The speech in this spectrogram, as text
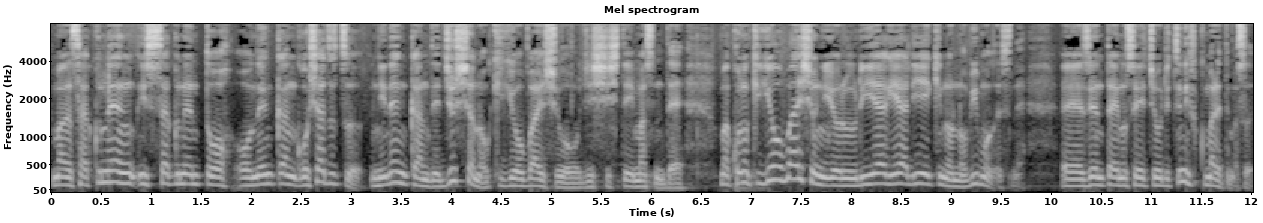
まあ、昨年、一昨年と年間5社ずつ、2年間で10社の企業買収を実施していますんで、まあ、この企業買収による売上や利益の伸びもですね、えー、全体の成長率に含まれています。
